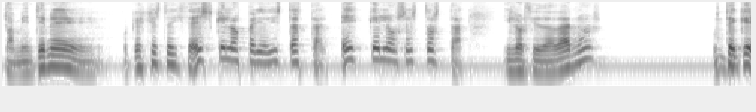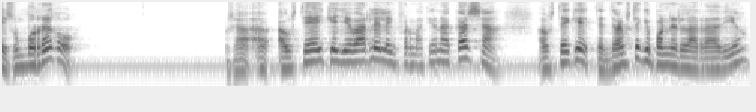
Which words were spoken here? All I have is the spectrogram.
también tiene. Porque es que usted dice, es que los periodistas tal, es que los estos tal. ¿Y los ciudadanos? ¿Usted qué? ¿Es un borrego? O sea, a, usted hay que llevarle la información a casa. ¿A usted qué? ¿Tendrá usted que poner la radio?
